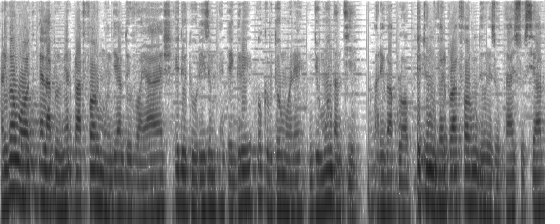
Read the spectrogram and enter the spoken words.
Arriva World est la première plateforme mondiale de voyage et de tourisme intégrée aux crypto-monnaies du monde entier. Arriva Club est une nouvelle plateforme de réseautage social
